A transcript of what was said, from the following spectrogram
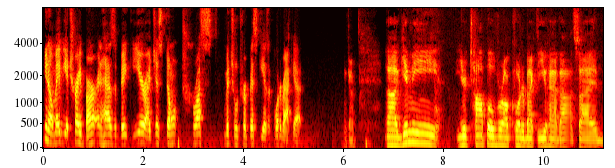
you know, maybe a Trey Burton has a big year. I just don't trust Mitchell Trubisky as a quarterback yet. Okay. Uh, give me your top overall quarterback that you have outside.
